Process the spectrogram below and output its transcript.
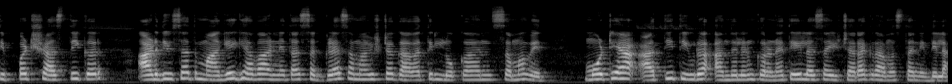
तिप्पट शास्ती कर आठ दिवसात मागे घ्यावा अन्यथा सगळ्या समाविष्ट गावातील लोकांसमवेत मोठ्या अतितीव्र आंदोलन करण्यात येईल असा इशारा ग्रामस्थांनी दिला.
